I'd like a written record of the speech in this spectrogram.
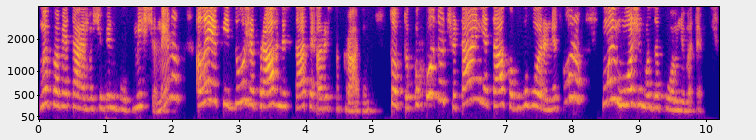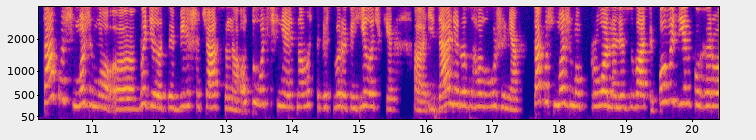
ми пам'ятаємо, що він був міщанином, але який дуже прагне стати аристократом. Тобто, по ходу читання, так, обговорення твору ми можемо заповнювати. Також можемо е, виділити більше часу на оточення і знову ж таки створити гілочки е, і далі розгалуження. Також можемо проаналізувати поведінку героя,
